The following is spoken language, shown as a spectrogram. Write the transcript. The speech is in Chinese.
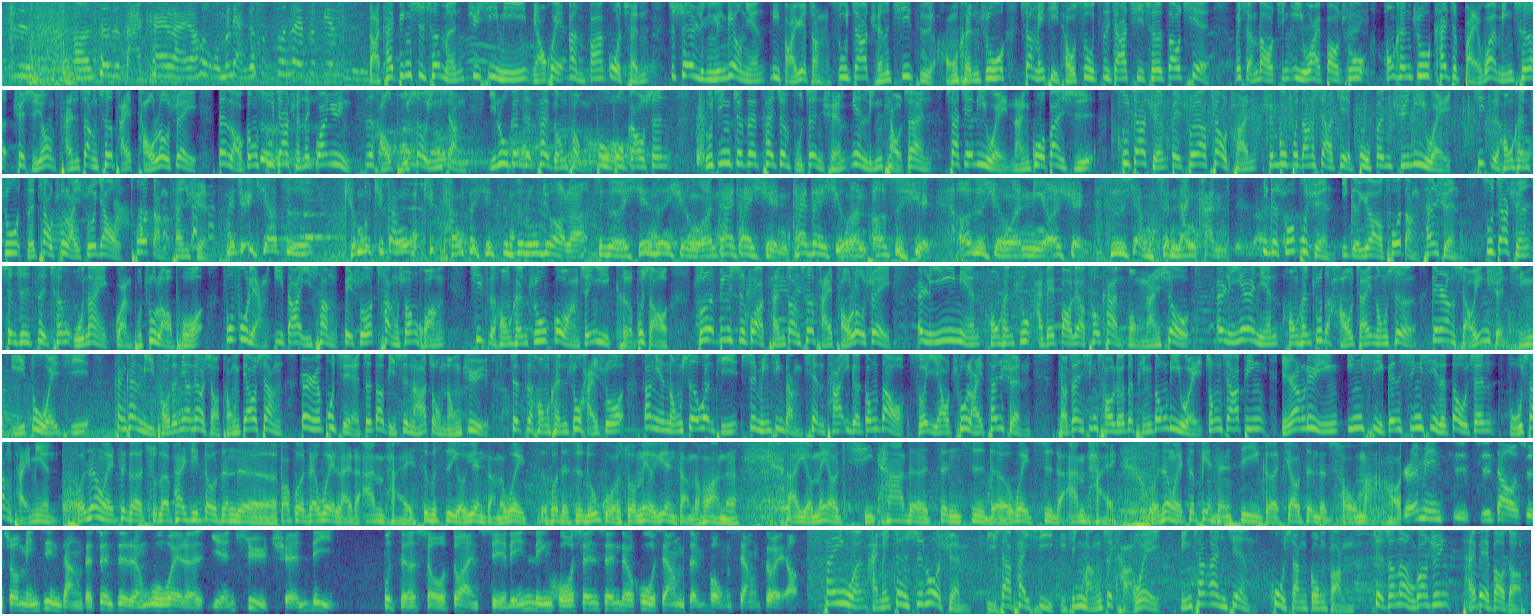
是呃车子打开来，然后我们两个是蹲在这边。打开宾士车门，巨细迷描绘案发过程。这是二零零六年立法院长苏家全的妻子洪恒珠向媒体投诉自家汽车遭窃，没想到竟意外爆出，洪恒珠开着百万名车，却使用残障车牌逃漏税。但老公苏家全的官运丝毫不受影响，一路跟着蔡总统步步高升。如今就在蔡政府政权面临挑战，下届立委难过半时，苏家全被说要跳船，宣布不当下届不分区立委。妻子洪恒珠则跳出来说要脱党参选，那就一家子全部去当去当这些政治人物就好了。这个先生选完，太太选，太太选完，儿子选，儿子选完，女儿选，吃相真难看。一个说不选，一个又要脱党参选。苏家全甚至自称无奈管不住老婆，夫妇俩一搭一唱，被说唱双簧。妻子洪恒珠过往争议可不少，除了宾士挂残障车牌逃漏税，二零一一年洪恒珠还被爆料偷看猛男秀，二零一二年洪恒珠的豪宅农舍更让小英选情一度危机。看看里头的尿尿小童雕像，让人不解这到底是哪种农具。这次洪恒珠还说，当年农舍问题是民进党欠他一个公道，所以要出来参选，挑战新潮流的屏东立委钟嘉宾，也让绿营英系跟新系的斗争浮上台面。我认为这个除了派系斗争的，包括在未来的安排，是不是有院长的位置，或者是如果说没有院长的话呢？啊，有没有其他的政治的位置的安排？我认为这变成是一个校正的筹码哈。人民只知道是说，民进党的政治人物为了延续权力。不择手段，血淋淋、活生生的互相针锋相对哦。蔡英文还没正式落选，底下派系已经忙着卡位，明枪暗箭互相攻防。这张大勇冠军台北报道。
